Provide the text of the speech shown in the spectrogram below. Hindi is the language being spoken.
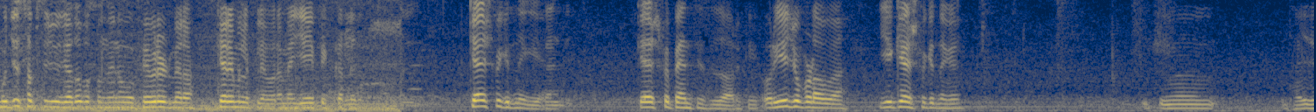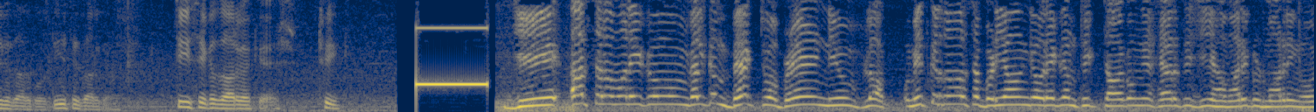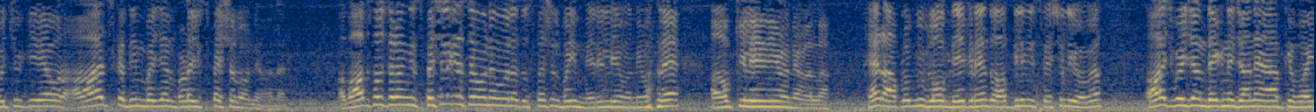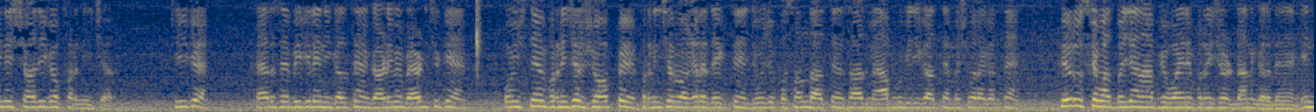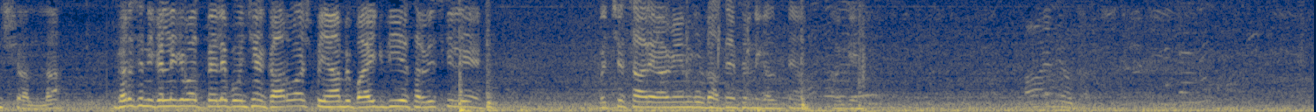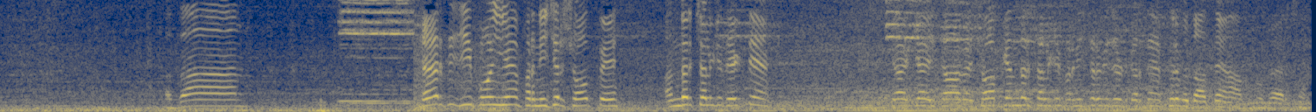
मुझे सबसे जो ज़्यादा पसंद है ना वो फेवरेट मेरा कैरेमल फ्लेवर है मैं यही पिक कर लेता हूँ। कैश पे कितने की है? कैश पे पैंतीस हज़ार की। और ये जो पड़ा हुआ है ये कैश पे कितने का है? ढाई हज़ार को तीस हज़ार का तीस एक हज़ार का कैश ठीक। जी अस्सलाम वालेकुम welcome back to a brand new vlog उम्मीद करता हूँ आप सब बढ़िया होंगे और एकदम ठीक ठाक होंगे। खैर से जी हमारी गुड मॉर्निंग हो चुकी है और आज का दिन भाईजान बड़ा स्पेशल होने वाला है। अब आप सोच रहे होंगे स्पेशल कैसे होने वाला है? तो स्पेशल भाई मेरे लिए होने वाला है, आपके लिए नहीं होने वाला। खैर, आप लोग भी ब्लॉग देख रहे हैं तो आपके लिए भी स्पेशल ही होगा। आज भाई जान, देखने जाना है आपके भाई ने शादी का फर्नीचर ठीक है? खैर से अभी के लिए निकलते हैं, गाड़ी में बैठ चुके हैं। पहुँचते हैं फर्नीचर शॉप पे फर्नीचर वगैरह देखते हैं जो जो पसंद आते हैं साथ में, आपको भी दिखाते हैं, मशवरा करते हैं। फिर उसके बाद भाईजान आपके भाई ने फर्नीचर डन कर देना है इनशाला घर से निकलने के बाद पहले पहुँचे हैं कार वॉश पे, यहाँ पे बाइक दी है सर्विस के लिए। बच्चे सारे आ गए, इनको उठाते हैं, फिर निकलते हैं आगे। अजान। खैर से जी पहुँच गए फर्नीचर शॉप पे। अंदर चल के देखते हैं। क्या क्या हिसाब है? शॉप के अंदर चल के फर्नीचर विज़िट करते हैं, फिर बताते हैं आपको, खैर से।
